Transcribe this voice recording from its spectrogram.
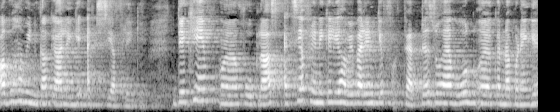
अब हम इनका क्या लेंगे? एच सी एफ़ लेंगे। देखें four class H C F लेने के लिए हमें पहले इनके फैक्टर्स जो है वो करना पड़ेंगे।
